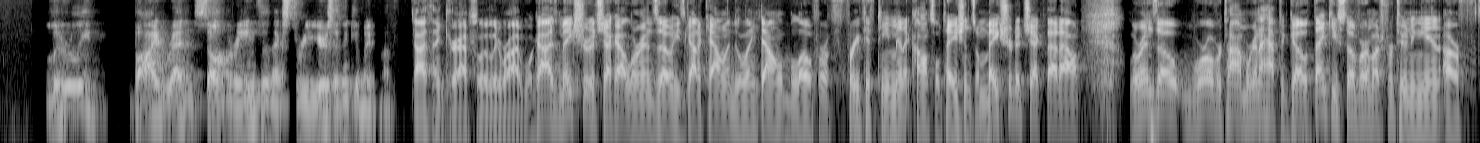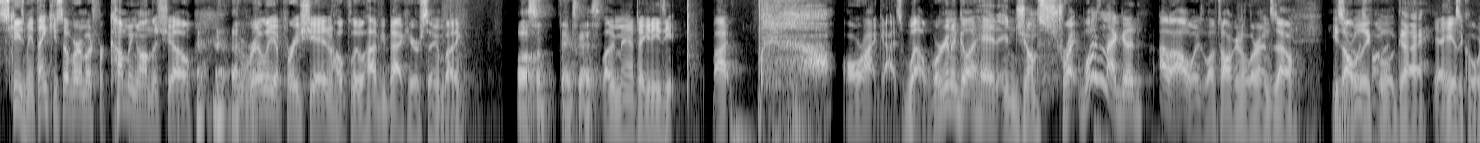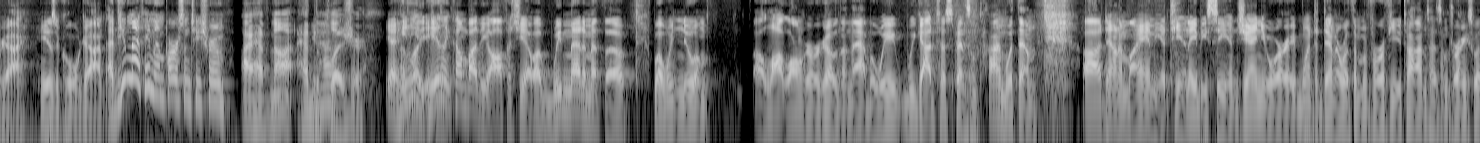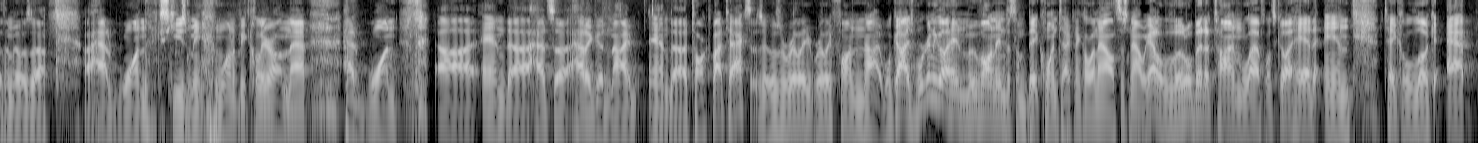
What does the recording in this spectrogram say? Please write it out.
literally buy red and sell green for the next three years, I think you'll make money. I think you're absolutely right. Well, guys, make sure to check out Lorenzo. He's got a calendar link down below for a free 15 minute consultation. So make sure to check that out. Lorenzo, we're over time. We're going to have to go. Thank you so very much for tuning in, or excuse me, thank you so very much for coming on the show. we really appreciate it, and hopefully we'll have you back here soon, buddy. Awesome. Thanks, guys. Love you, man. Take it easy. Bye. All right, guys. Well, we're going to go ahead and jump straight. Wasn't that good? I always love talking to Lorenzo. He's a always really cool to- guy. Yeah, he is a cool guy. He is a cool guy. Have you met him in person, T Shroom? I have not had the pleasure. Yeah, he, like he hasn't come by the office yet. We met him at the, well, we knew him a lot longer ago than that, but we, we got to spend some time with them uh, down in Miami at TNABC in January. Went to dinner with them for a few times, had some drinks with them. It was a, I had one, excuse me, want to be clear on that. Had one, uh, and uh, had, a, had a good night and uh, talked about taxes. It was a really, really fun night. Well, guys, we're going to go ahead and move on into some Bitcoin technical analysis now. We got a little bit of time left. Let's go ahead and take a look at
